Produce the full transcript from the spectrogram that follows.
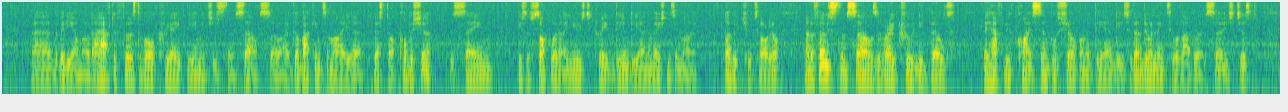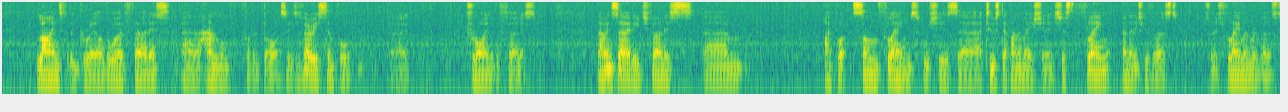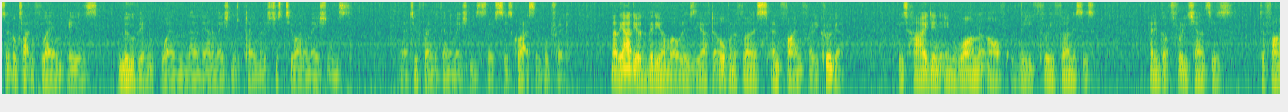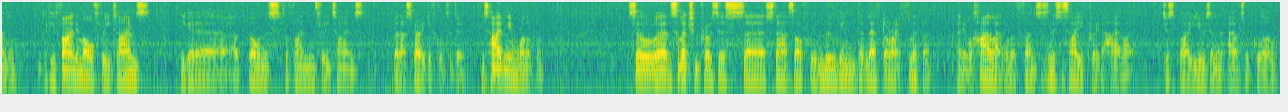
uh, the video mode, I have to first of all create the images themselves. So I go back into my uh, desktop publisher, the same piece of software that I used to create DMD animations in my other tutorial. Now the furnaces themselves are very crudely built. They have to be quite simple to show up on the DMD, so don't do anything too elaborate. So it's just lines for the grill, the word furnace, and a handle for the door. So it's a very simple uh, drawing of a furnace. Now inside each furnace um, I put some flames which is uh, a two-step animation. It's just the flame and then it's reversed. So it's flame and reversed. So it looks like the flame is moving when uh, the animation is playing but it's just two animations, uh, two frames of the animations so it's, it's quite a simple trick. Now the idea of the video mode is you have to open a furnace and find Freddy Krueger. He's hiding in one of the three furnaces and you've got three chances to find him. If you find him all three times, you get a, a bonus for finding him three times, but that's very difficult to do. He's hiding in one of them. So uh, the selection process uh, starts off with moving the left or right flipper and it will highlight one of the furnaces and this is how you create a highlight just by using an outer glow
